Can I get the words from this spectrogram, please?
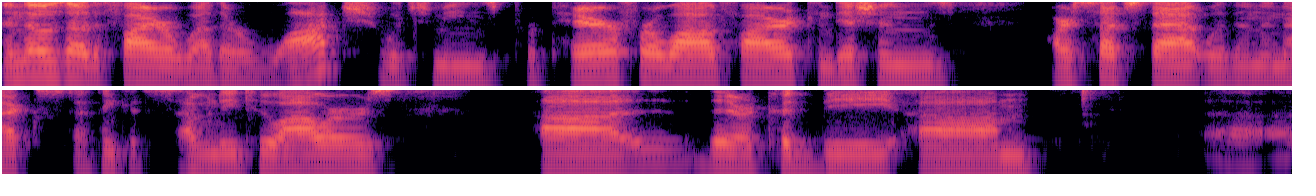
And those are the fire weather watch, which means prepare for a wildfire. Conditions are such that within the next, I think it's 72 hours, uh, there could be, um, uh,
